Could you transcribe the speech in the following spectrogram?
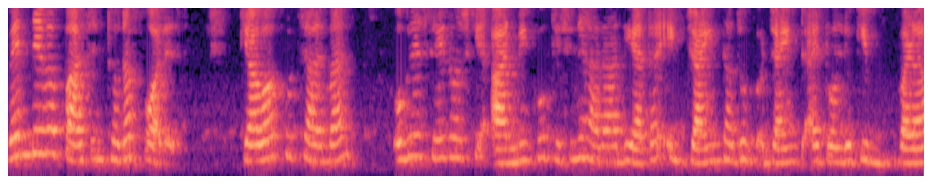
when they were passing through the forest. क्या हुआ? कुछ साल बाद उग्रसेन और उसकी आर्मी को किसी ने हरा दिया था। एक जाइंट था जो जाइंट आई टोल्ड यू कि बड़ा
